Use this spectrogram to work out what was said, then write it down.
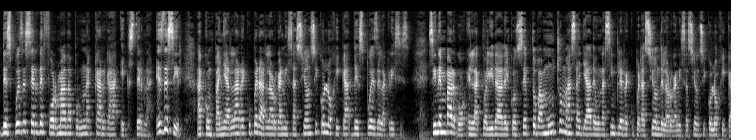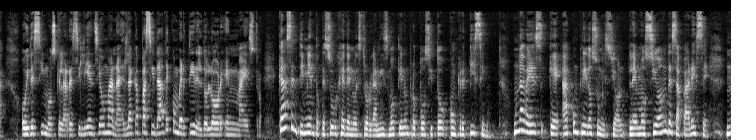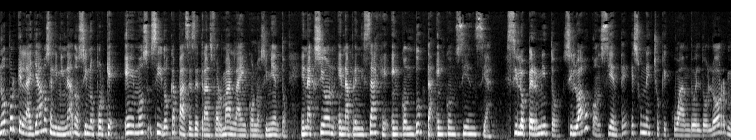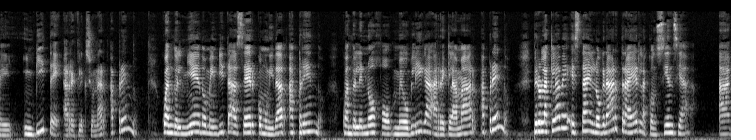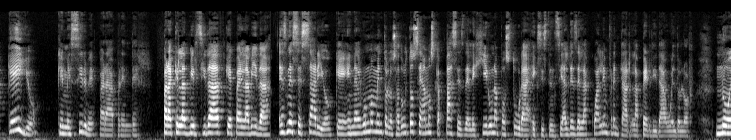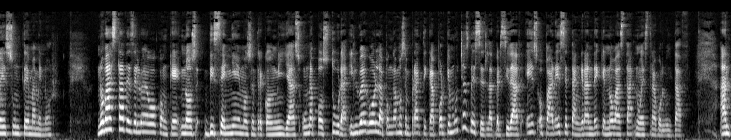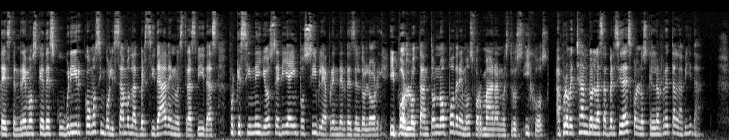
después de ser deformada por una carga externa, es decir, acompañarla a recuperar la organización psicológica después de la crisis. Sin embargo, en la actualidad el concepto va mucho más allá de una simple recuperación de la organización psicológica. Hoy decimos que la resiliencia humana es la capacidad de convertir el dolor en maestro. Cada sentimiento que surge de nuestro organismo tiene un propósito concretísimo. Una vez que ha cumplido su misión, la emoción desaparece, no porque la hayamos eliminado, sino porque hemos sido capaces de transformarla en conocimiento, en acción, en aprendizaje, en conducta, en conciencia. Si lo permito, si lo hago consciente, es un hecho que cuando el dolor me invite a reflexionar, aprendo. Cuando el miedo me invita a hacer comunidad, aprendo. Cuando el enojo me obliga a reclamar, aprendo. Pero la clave está en lograr traer la conciencia a aquello que me sirve para aprender. Para que la adversidad quepa en la vida, es necesario que en algún momento los adultos seamos capaces de elegir una postura existencial desde la cual enfrentar la pérdida o el dolor. No es un tema menor. No basta, desde luego, con que nos diseñemos, entre comillas, una postura y luego la pongamos en práctica, porque muchas veces la adversidad es o parece tan grande que no basta nuestra voluntad. Antes tendremos que descubrir cómo simbolizamos la adversidad en nuestras vidas, porque sin ello sería imposible aprender desde el dolor y por lo tanto no podremos formar a nuestros hijos aprovechando las adversidades con los que los reta la vida.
